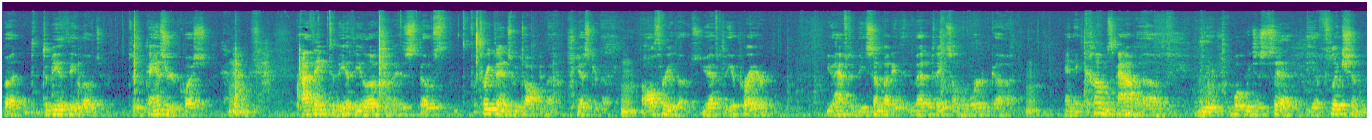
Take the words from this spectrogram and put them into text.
But to be a theologian, to to answer your question, I think to be a theologian is those three things we talked about yesterday. Hmm. All three of those. You have to be a prayer. You have to be somebody that meditates on the Word of God. Hmm. And it comes out of the- what we just said, the affliction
